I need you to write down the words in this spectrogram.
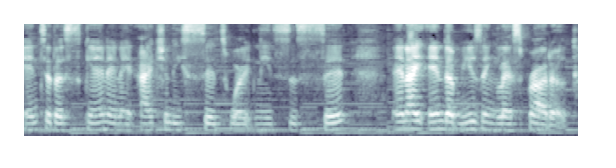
into the skin and it actually sits where it needs to sit and I end up using less product.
